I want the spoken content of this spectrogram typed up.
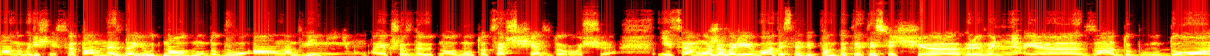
на новорічні свята не здають на одну добу, а на дві мінімум. А якщо здають на одну, то це ще здорожчує. І це може варіюватися від там 5 тисяч е, гривень е, за добу до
